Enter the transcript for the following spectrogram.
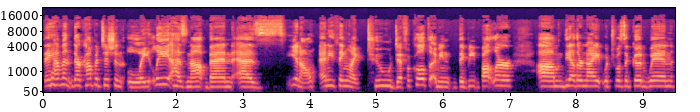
they haven't. Their competition lately has not been as you know anything like too difficult. I mean, they beat Butler um, the other night, which was a good win.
